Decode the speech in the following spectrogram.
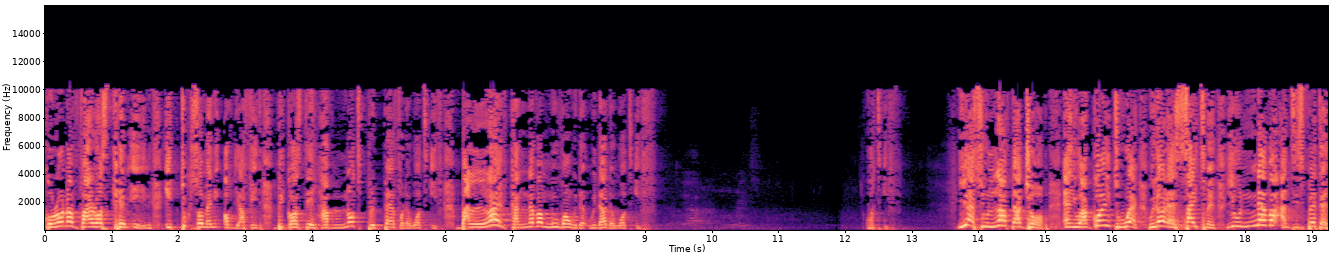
coronavirus came in, it took so many off their feet because they have not prepared for the what if. But life can never move on without the what if. What if? Yes, you love that job and you are going to work without excitement. You never anticipated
